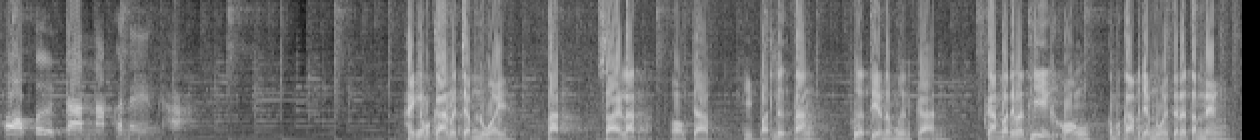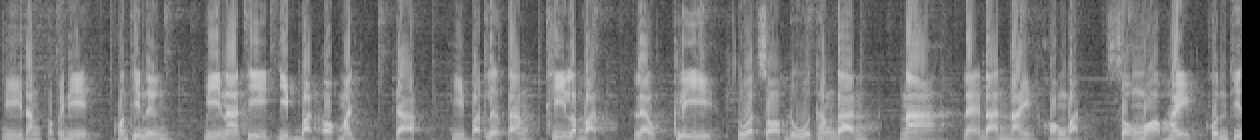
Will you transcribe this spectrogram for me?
ขอเปิดการนับคะแนนค่ะ ให้กรรมการประจำหน่วย ตัดสายรัดออกจากหีบบัตรเลือกตั้ง เพื่อเตรียมดำเนินการ การปฏิบัติหน้าที่ของกรรมการประจำหน่วยแต่ละตำแหน่งมีดังต่อไปนี้ คนที่ 1 มีหน้าที่หยิบบัตรออกมา จากหีบบัตรเลือกตั้ง ทีละบัตรแล้วคลี่ตรวจสอบดูทั้งด้านหน้าและด้านในของบัตร ส่งมอบให้คนที่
